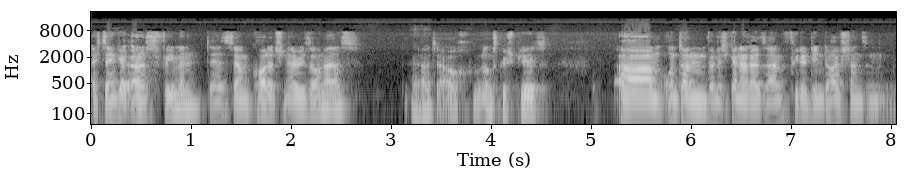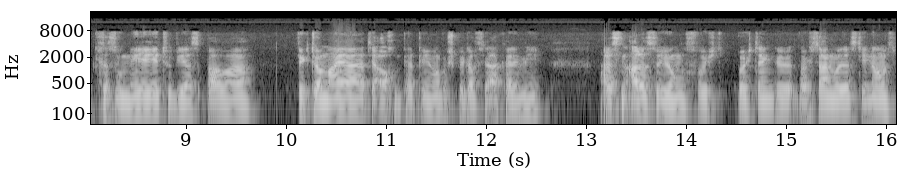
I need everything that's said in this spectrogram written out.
ich denke Ernest Freeman, der jetzt ja am College in Arizona ist. Der hat ja auch mit uns gespielt. Ähm, und dann würde ich generell sagen, viele, die in Deutschland sind, Chris Ume, Tobias Bauer, Victor Meyer hat ja auch in Perpignan gespielt auf der Akademie. Alles sind alles so Jungs, wo ich, wo ich denke, wo ich sagen würde, dass die enormes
